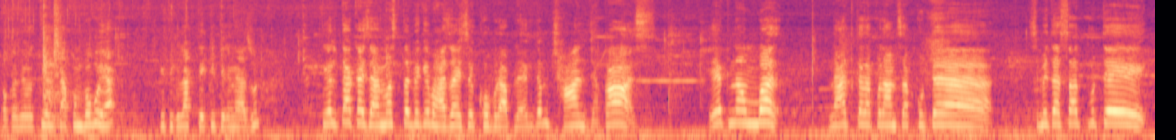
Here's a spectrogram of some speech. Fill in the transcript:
फक्त तेल टाकून बघूया किती लागते किती नाही अजून. तेल टाकायचं मस्तपैकी भाजायचं खोबरं आपलं. एकदम छान झकास. एक नंबर. नाच करा पण आमचा कुठं. स्मिता सातपुते.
